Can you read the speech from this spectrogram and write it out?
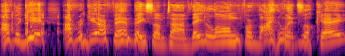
I forget I forget our fan base sometimes. They long for violence, okay?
